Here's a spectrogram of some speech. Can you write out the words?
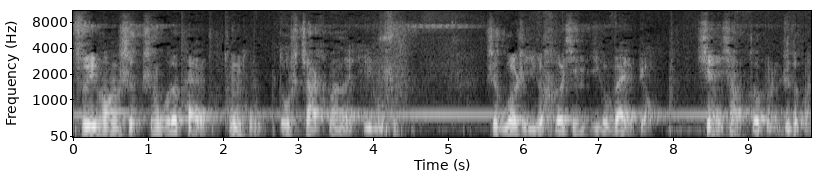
思维方式、生活的态度，通通都是价值观的一部分，只不过是一个核心、一个外表现象和本质的关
